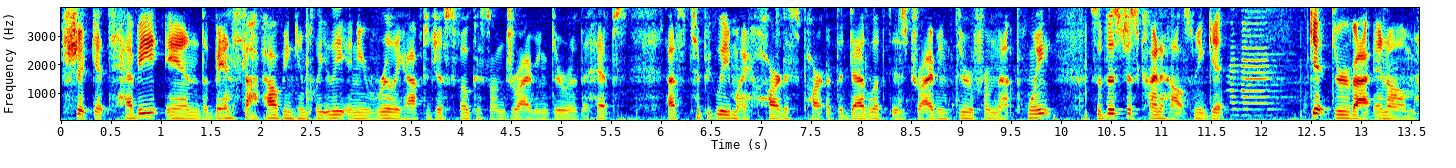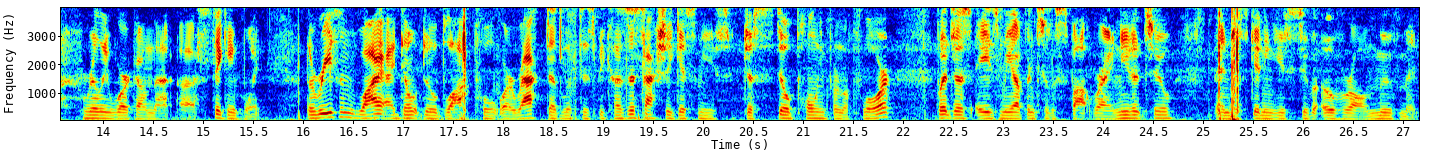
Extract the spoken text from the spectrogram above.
shit gets heavy and the band stop helping completely, and you really have to just focus on driving through the hips. That's typically my hardest part of the deadlift is driving through from that point. So this just kind of helps me get get through that and um really work on that uh, sticking point. The reason why I don't do a block pull or rack deadlift is because this actually gets me just still pulling from the floor, but just aids me up into the spot where I need it to and just getting used to the overall movement.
